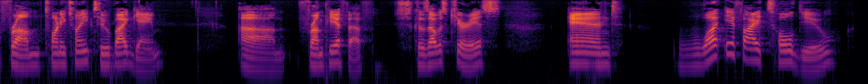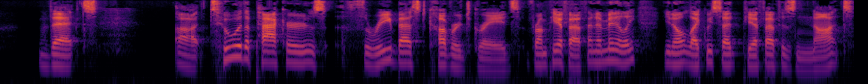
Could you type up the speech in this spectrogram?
from 2022 by game um, from PFF, just because I was curious. And what if I told you that uh, two of the Packers' three best coverage grades from PFF, and admittedly, you know, like we said, PFF is not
